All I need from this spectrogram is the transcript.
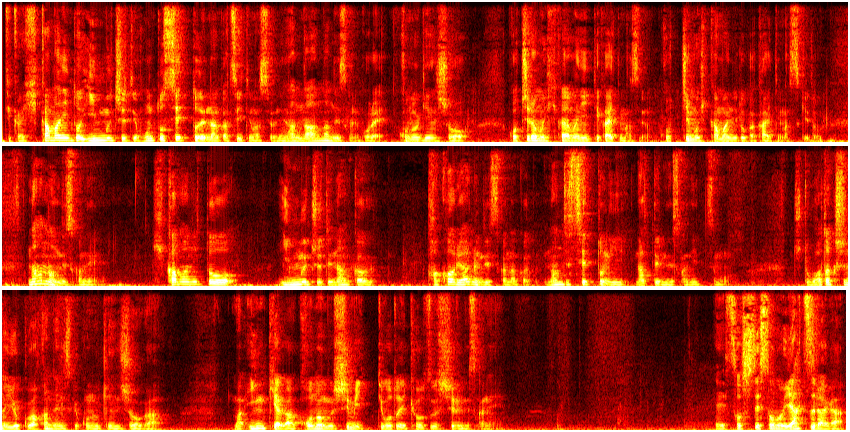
てか、ヒカマニと陰夢中ってほんとセットでなんかついてますよね。な、なんなんですかね、これ？この現象。こちらもヒカマニって書いてますよ。こっちもヒカマニとか書いてますけど。なんなんですかね？ヒカマニと陰夢中ってなんか、関わりあるんですか？なんか、なんでセットになってるんですかね、いつも。ちょっと私のよくわかんないんですけど、この現象が。まあ、陰キャが好む趣味ってことで共通してるんですかね。えーそしてその奴らが、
